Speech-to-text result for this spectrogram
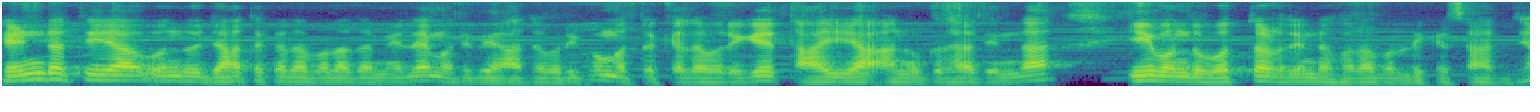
ಹೆಂಡತಿಯ ಒಂದು ಜಾತಕದ ಬಲದ ಮೇಲೆ ಮದುವೆಯಾದವರಿಗೂ ಮತ್ತು ಕೆಲವರಿಗೆ ತಾಯಿಯ ಅನುಗ್ರಹದಿಂದ ಈ ಒಂದು ಒತ್ತಡದಿಂದ ಹೊರಬರಲಿಕ್ಕೆ ಸಾಧ್ಯ.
